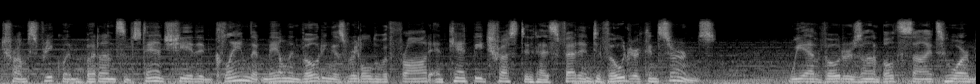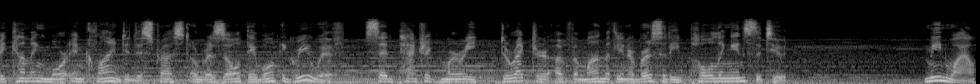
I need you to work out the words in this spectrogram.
Trump's frequent but unsubstantiated claim that mail-in voting is riddled with fraud and can't be trusted has fed into voter concerns. We have voters on both sides who are becoming more inclined to distrust a result they won't agree with, said Patrick Murray, director of the Monmouth University Polling Institute. Meanwhile,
